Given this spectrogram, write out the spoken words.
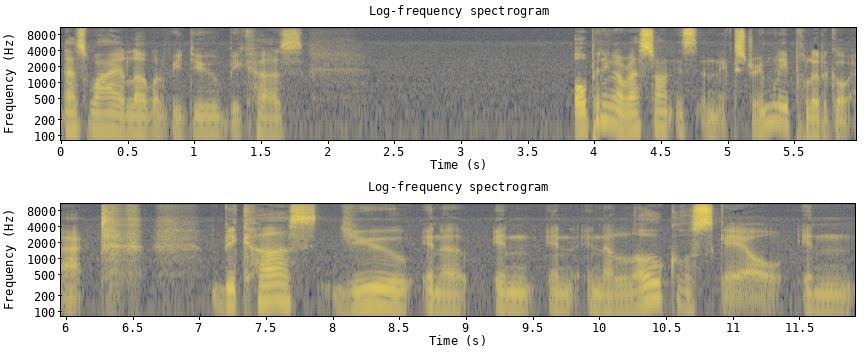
that's why I love what we do because opening a restaurant is an extremely political act because you in a in in in a local scale in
